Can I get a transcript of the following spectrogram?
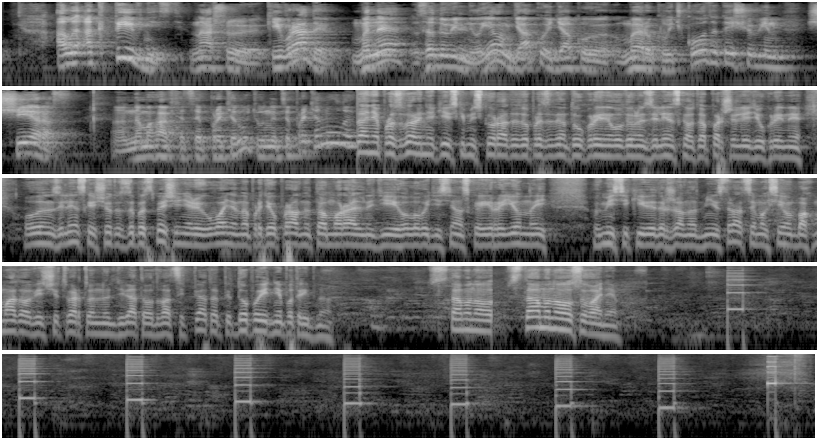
Але активність нашої Київради мене задовільнила. Я вам дякую. Дякую меру Кличко за те, що він ще раз намагався це протягнути. Вони це протягнули. Питання про звернення Київської міської ради до президента України Володимира Зеленського та першої леді України Олени Зеленської щодо забезпечення реагування на протиправні та моральні дії голови Діснянської районної в місті Києві державної адміністрації Максима Бахматова від 4.09.25 під доповідь не потрібно. Ставимо на голосування.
